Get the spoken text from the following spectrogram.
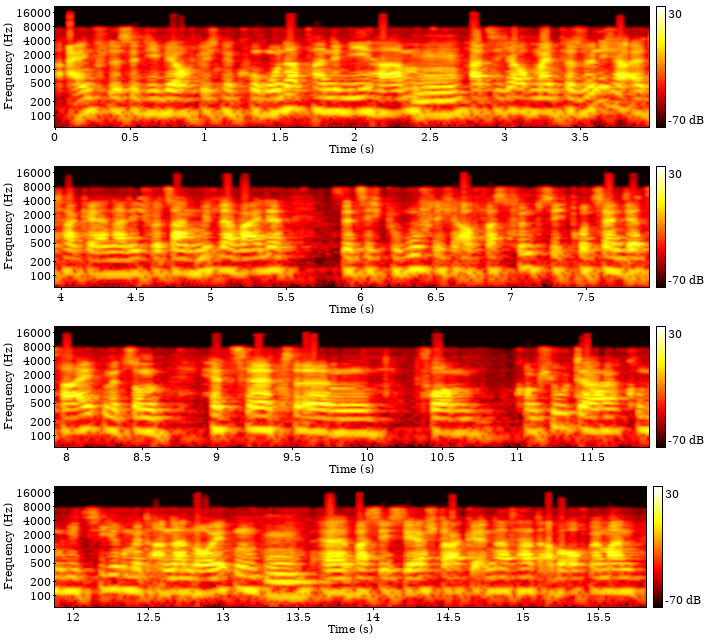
Einflüsse, die wir auch durch eine Corona-Pandemie haben, mhm. hat sich auch mein persönlicher Alltag geändert. Ich würde sagen, mittlerweile sitze ich beruflich auch fast 50 Prozent der Zeit mit so einem Headset ähm, vorm Computer, kommuniziere mit anderen Leuten, mhm. äh, was sich sehr stark geändert hat. Aber auch wenn man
